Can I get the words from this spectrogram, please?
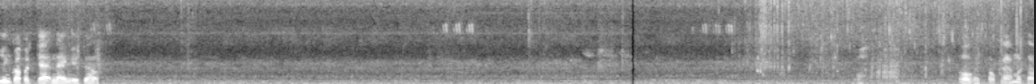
ยิ่งกว่าเป็ดแกะแหน่งอีกเจ้า โอ้ไม่ตกหน้ามดเจ้า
